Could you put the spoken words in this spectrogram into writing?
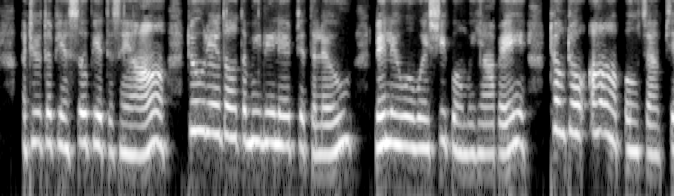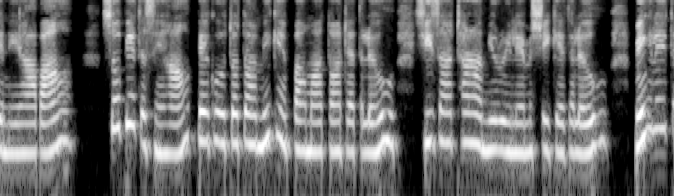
။အထူးသဖြင့်ဆိုဗီယက်တစင်ဟာတူရဲသောသမီးလေးလေးဖြစ်တယ်လို့လဲလဲဝဲဝဲရှိပုံမရပဲထုံထုံအားအားပုံစံဖြစ်နေတာပါ။ ဆိုဗီယက်တစင်ဟာဘဲကိုတော်တော်မိခင်ပါမသွားတတ်တယ်လို့ရီစားထားတာမျိုးတွေလည်းမရှိခဲ့တယ်လို့မိန်းကလေးတ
